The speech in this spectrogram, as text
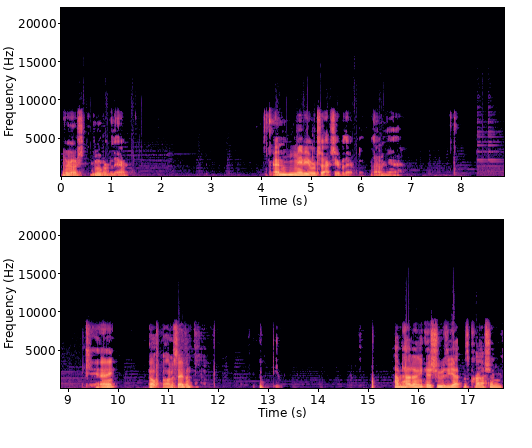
Maybe I'll just move over there. And maybe we're actually over there. Um, yeah. Okay. Oh, auto saving. Haven't had any issues yet with crashing,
